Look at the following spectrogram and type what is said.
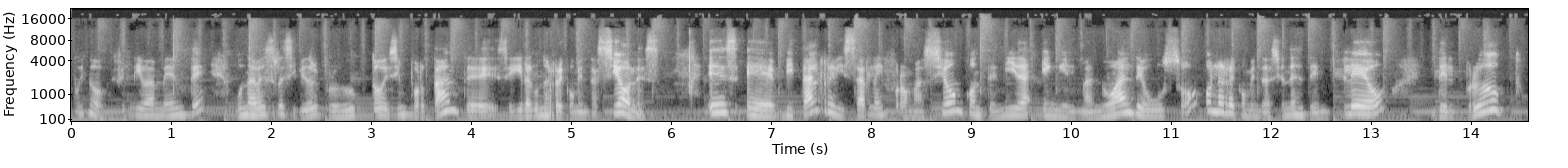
Bueno, efectivamente, una vez recibido el producto es importante seguir algunas recomendaciones. Es eh, vital revisar la información contenida en el manual de uso o las recomendaciones de empleo del producto.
